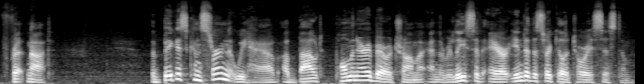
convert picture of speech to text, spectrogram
fret not. The biggest concern that we have about pulmonary barotrauma and the release of air into the circulatory system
